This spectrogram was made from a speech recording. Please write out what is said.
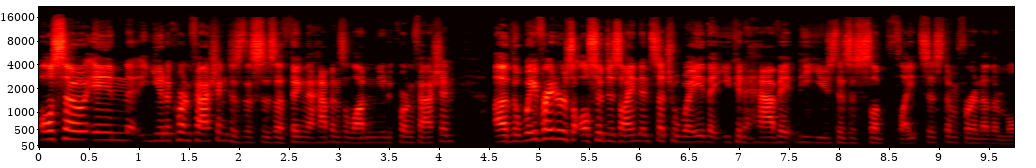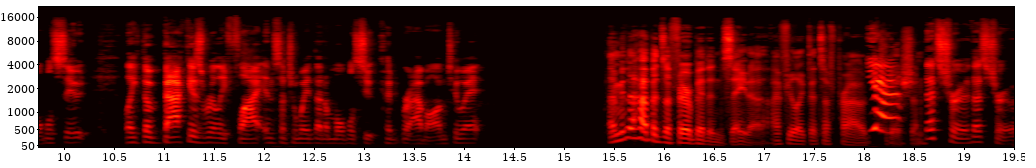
also in unicorn fashion, because this is a thing that happens a lot in unicorn fashion. Uh, the Wave Rider is also designed in such a way that you can have it be used as a sub flight system for another mobile suit. Like the back is really flat in such a way that a mobile suit could grab onto it. I mean, that happens a fair bit in Zeta. I feel like that's a proud Yeah, tradition. That's true. That's true.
